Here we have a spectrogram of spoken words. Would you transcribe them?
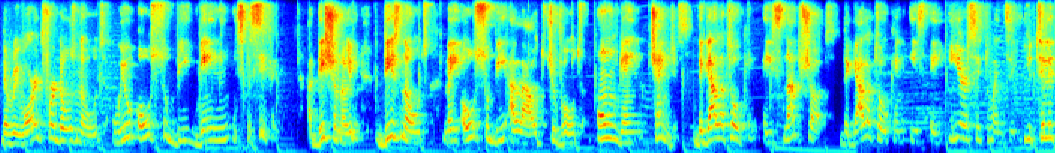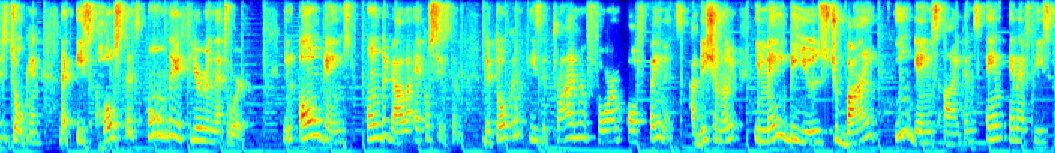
The reward for those nodes will also be gaming specific. Additionally, these nodes may also be allowed to vote on game changes. The Gala token, a snapshot. The Gala token is a ERC20 utility token that is hosted on the Ethereum network. In all games on the Gala ecosystem, the token is the primary form of payment. Additionally, it may be used to buy in-games items and NFTs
